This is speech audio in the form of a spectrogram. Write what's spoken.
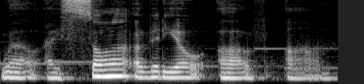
Well, I saw a video of um,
